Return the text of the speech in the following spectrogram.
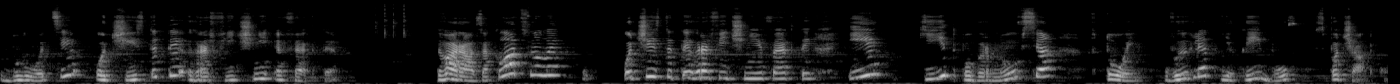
блоці очистити графічні ефекти. Два рази клацнули очистити графічні ефекти, і кіт повернувся в той вигляд, який був спочатку.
